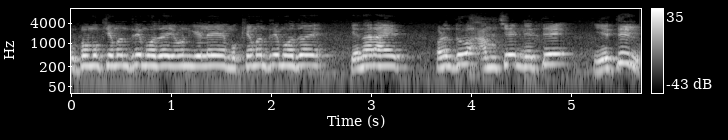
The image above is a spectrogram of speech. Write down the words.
उपमुख्यमंत्री महोदय येऊन गेले मुख्यमंत्री महोदय येणार आहेत. परंतु आमचे नेते येतील.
